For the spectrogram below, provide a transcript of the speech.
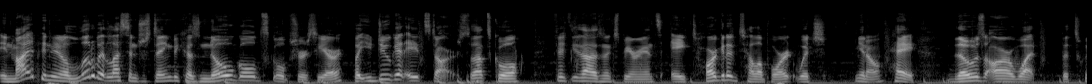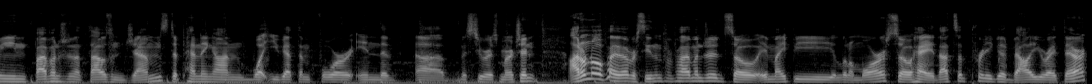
in my opinion a little bit less interesting because no gold sculptures here but you do get eight stars so that's cool. 50,000 experience a targeted teleport which you know hey those are what between 500 and a thousand gems depending on what you get them for in the uh, mysterious merchant. I don't know if I've ever seen them for 500 so it might be a little more. So hey that's a pretty good value right there.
